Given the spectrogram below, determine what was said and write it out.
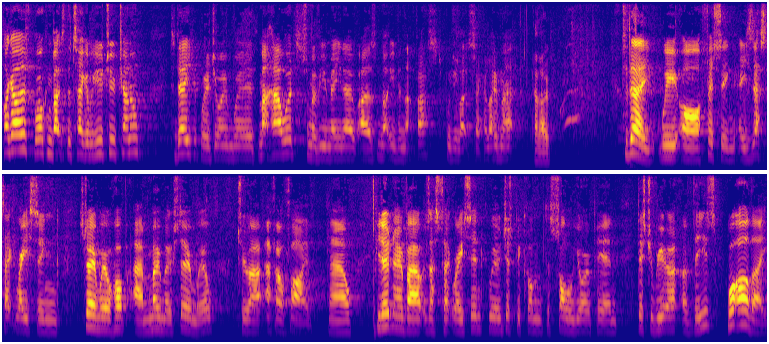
Hi guys, welcome back to the Tegiwa YouTube channel. Today we're joined with Matt Howard, some of you may know as Not Even That Fast. Would you like to say hello Matt? Hello. Today we are fitting a Zestek Racing steering wheel hub and Momo steering wheel to our FL5. Now, if you don't know about Zestek Racing, we've just become the sole European distributor of these. What are they?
